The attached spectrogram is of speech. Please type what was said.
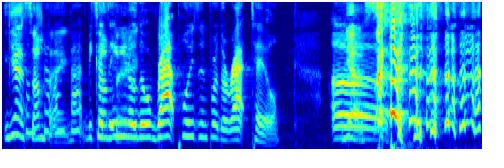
Yeah, some something like that because you know the rat poison for the rat tail. yes.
